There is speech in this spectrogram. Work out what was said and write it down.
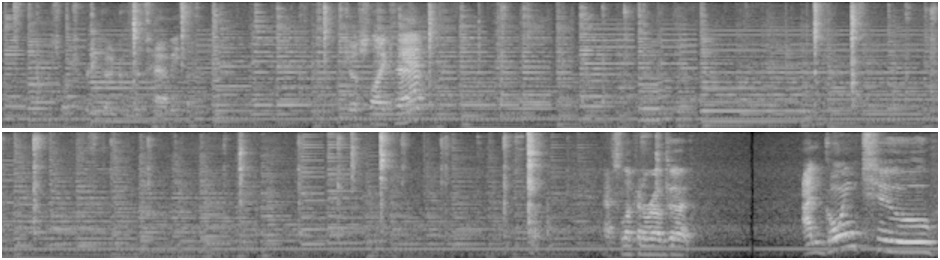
This works pretty good because it's heavy. Just like that. That's looking real good. I'm going to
